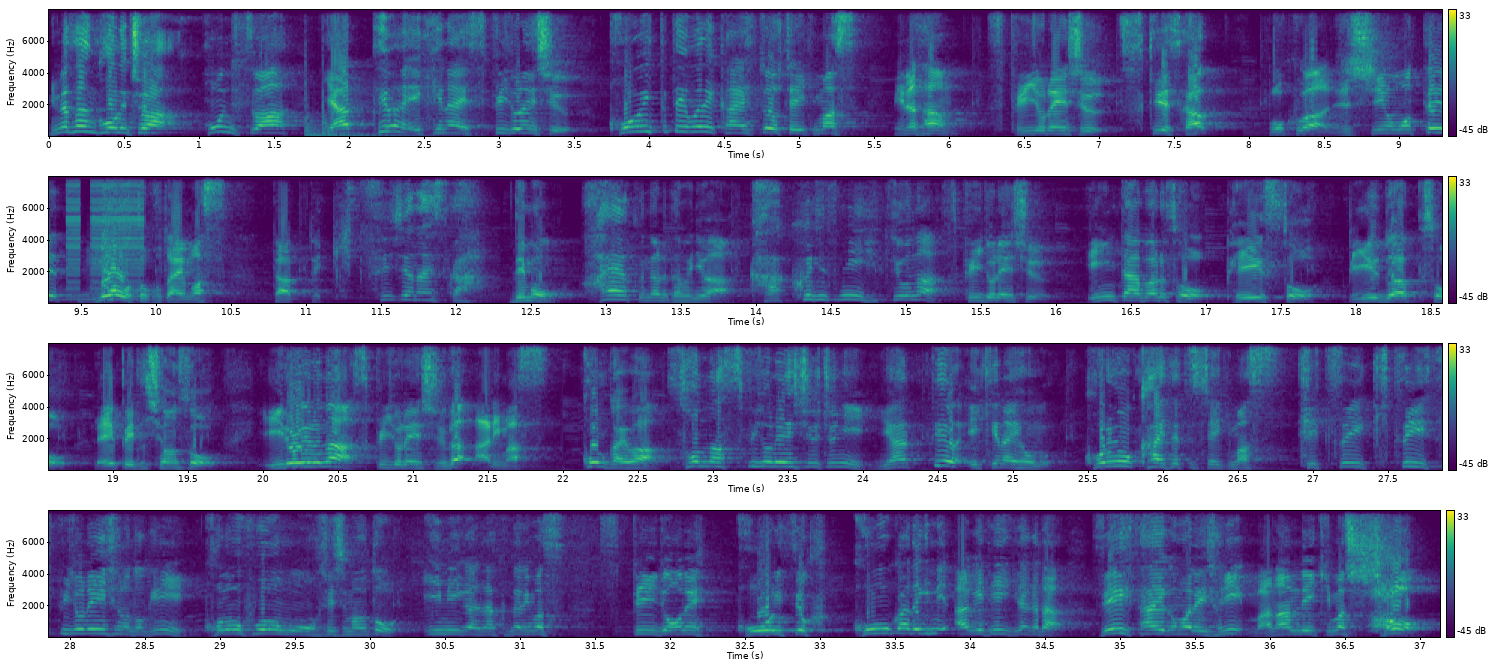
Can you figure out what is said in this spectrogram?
皆さんこんにちは。本日はやってはいけないスピード練習こういったテーマで解説をしていきます。皆さんスピード練習好きですか？僕は自信を持ってノーと答えます。だってきついじゃないですか。でも速くなるためには確実に必要なスピード練習インターバル走ペース走ビルドアップ走レペティション走いろいろなスピード練習があります。今回はそんなスピード練習中にやってはいけないフォーム、これを解説していきます。きついきついスピード練習の時にこのフォームをしてしまうと意味がなくなります。スピードをね、効率よく、効果的に上げていきたい方、ぜひ最後まで一緒に学んでいきましょう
